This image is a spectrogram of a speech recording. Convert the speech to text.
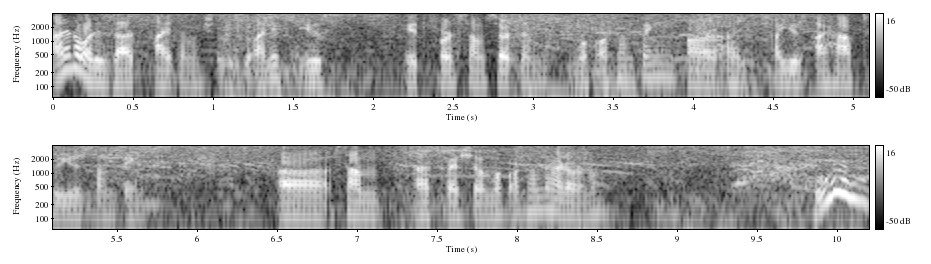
I don't know what is that item actually. Do I need to use it for some certain move or something? Or I, I use I have to use something uh some uh, special move or something, I don't know. Ooh.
